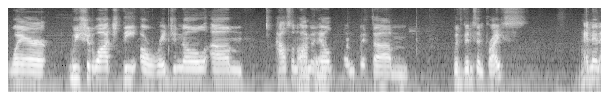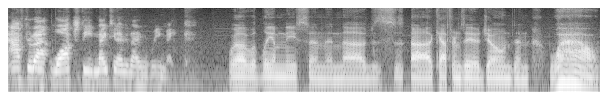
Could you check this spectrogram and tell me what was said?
where we should watch the original um, House on Haunted. Hill one with um, with Vincent Price, and then after that watch the 1999 remake. Well, with Liam Neeson and uh, uh, Catherine Zeta-Jones and wow,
